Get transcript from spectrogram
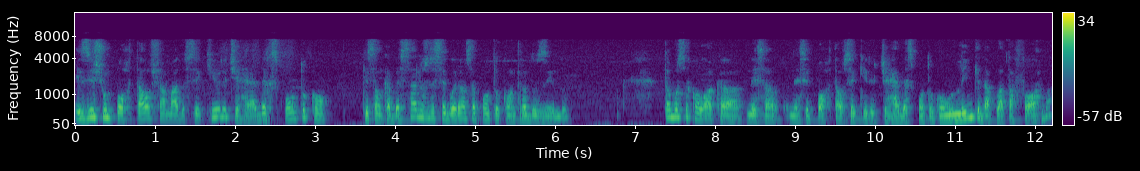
Existe um portal chamado securityheaders.com, que são cabeçalhos de segurança.com traduzindo. Então você coloca nessa, nesse portal securityheaders.com o link da plataforma,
